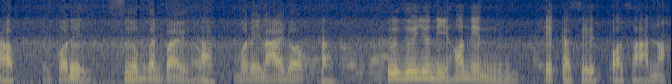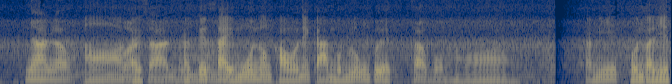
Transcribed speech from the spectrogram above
ครับแต่ก็ได้เสริมกันไปคครัรับไม่ได้หลายดอกครับ คือคืออยู่นี่เขาเน้นเฮ็ดเกษตรปลอดสารเนาะงานครับ อ๋อปลอดสารผมก็คือใส่มูลของเขาในการบำรุงพืชครับผม อ๋อ ก็มีผลผลิต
